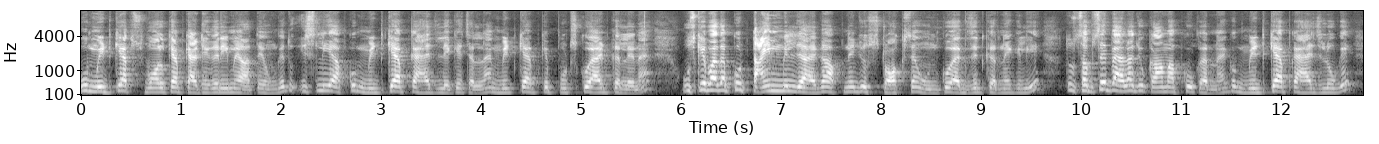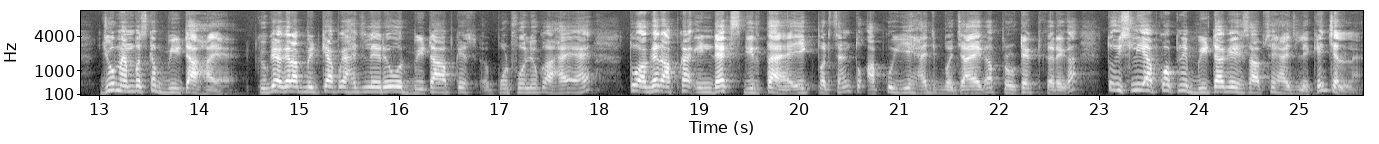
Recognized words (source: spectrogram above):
वो mid cap small cap category में आते होंगे तो इसलिए आपको मिड कैप का हेज लेके चलना है मिड कैप के पुट्स को ऐड कर लेना है। उसके बाद आपको टाइम मिल जाएगा अपने जो स्टॉक्स हैं, उनको एग्जिट करने के लिए। तो सबसे पहला जो काम आपको करना है मिड कैप का हेज लोगे, जो मेंबर्स का बीटा हाई है। क्योंकि अगर आप मिड कैप का हेज ले रहे हो और बीटा आपके पोर्टफोलियो का हाई है तो अगर आपका इंडेक्स गिरता है एक परसेंट तो आपको ये हेज बचाएगा प्रोटेक्ट करेगा। तो इसलिए आपको अपने बीटा के हिसाब से हेज लेके चलना है।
